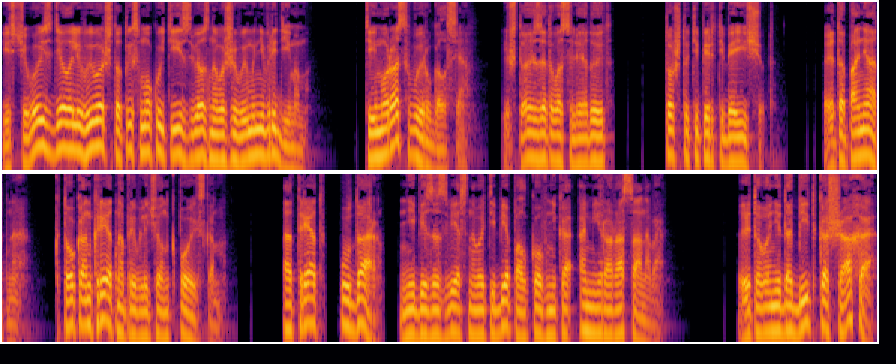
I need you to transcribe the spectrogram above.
из чего и сделали вывод, что ты смог уйти из Звездного живым и невредимым. Тимурас выругался. «И что из этого следует?» «То, что теперь тебя ищут». «Это понятно. Кто конкретно привлечен к поискам?» «Отряд «Удар», небезызвестного тебе полковника Амира Расанова. «Этого недобитка Шаха?»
